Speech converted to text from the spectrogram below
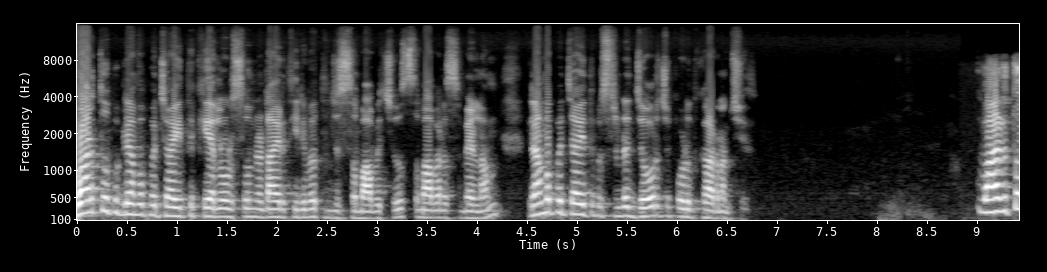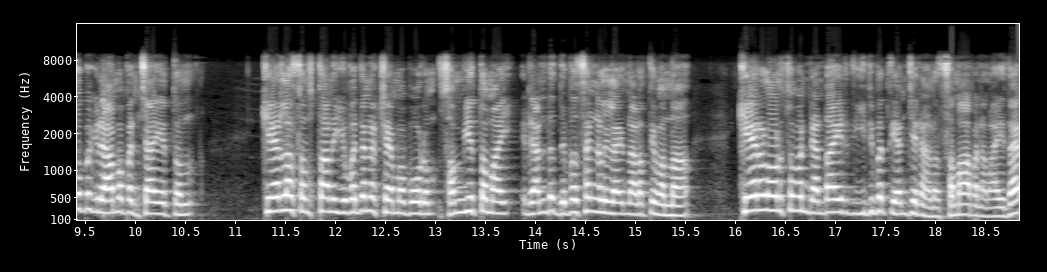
വാഴത്തോപ്പ് ഗ്രാമപഞ്ചായത്ത് കേരളോത്സവം രണ്ടായിരത്തി ഇരുപത്തിയഞ്ച് സമാപിച്ചു. സമാപന സമ്മേളനം ഗ്രാമപഞ്ചായത്ത് പ്രസിഡന്റ് ജോർജ് പോൾ ഉദ്ഘാടനം ചെയ്തു. വാഴത്തോപ്പ് ഗ്രാമപഞ്ചായത്തും കേരള സംസ്ഥാന യുവജനക്ഷേമ ബോർഡും സംയുക്തമായി രണ്ട് ദിവസങ്ങളിലായി നടത്തിവന്ന കേരളോത്സവം രണ്ടായിരത്തി ഇരുപത്തി അഞ്ചിനാണ് സമാപനമായത്.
